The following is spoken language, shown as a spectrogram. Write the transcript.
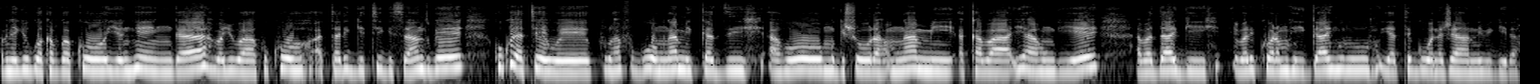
abanyagihugu bakavuga ko iyo nkenga kuko atari giti gisanzwe kuko yatewe ku ruhafu rw'uwo mwamikazi aho mugishora umwami akaba yahungiye abadagi bariko baramuhiga inkuru yateguwe na Jean Nibigira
